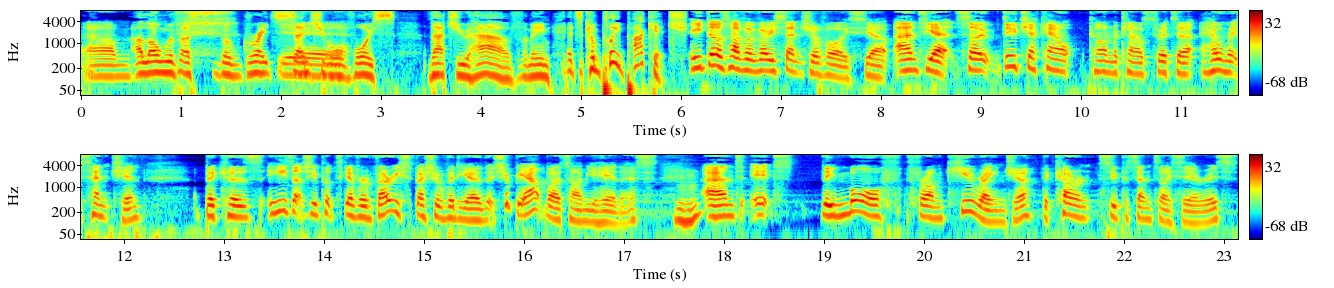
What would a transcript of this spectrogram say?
Um, Along with us, the great sensual voice that you have. I mean, it's a complete package. He does have a very sensual voice, yeah. And yeah, so do check out Khan McLeod's Twitter, Helmets Henshin, because he's actually put together a very special video that should be out by the time you hear this. And it's the morph from Kyuranger, the current Super Sentai series,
